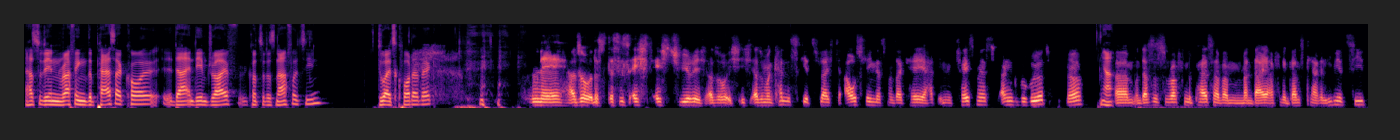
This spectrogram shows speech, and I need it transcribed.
hast du den Roughing the Passer Call da in dem Drive, konntest du das nachvollziehen? Du als Quarterback? Nee, also das, das ist echt, echt schwierig. Also ich, ich, also man kann es jetzt vielleicht auslegen, dass man sagt, hey, er hat ihm den Face Mask angeberührt, ne? Ja. Ähm, und das ist ein Roughing the Passer, weil man da ja einfach eine ganz klare Linie zieht.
